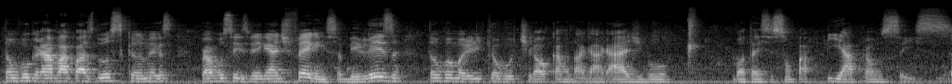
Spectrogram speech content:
Então vou gravar com as duas câmeras para vocês verem a diferença, beleza? Então vamos ali que eu vou tirar o carro da garagem, vou botar esse som para piar para vocês.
